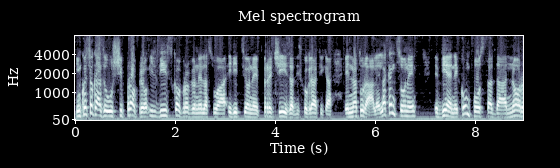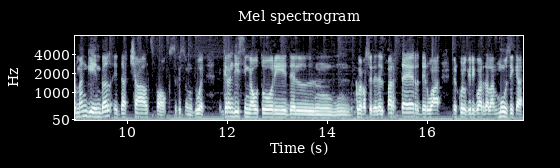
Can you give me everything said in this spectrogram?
In questo caso uscì proprio il disco proprio nella sua edizione precisa discografica e naturale. La canzone e viene composta da Norman Gimbel e da Charles Fox, che sono due grandissimi autori del, posso dire, del parterre des rois per quello che riguarda la musica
